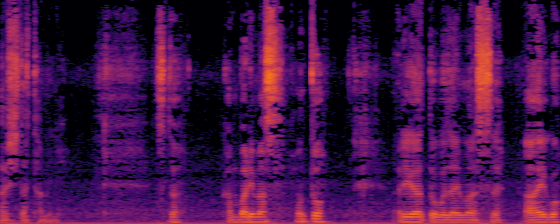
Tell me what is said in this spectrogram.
아시다 타미니. 스타 간발이마스. 헌또 아리가또 고자이마스. 아이고.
